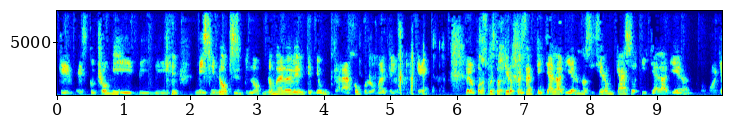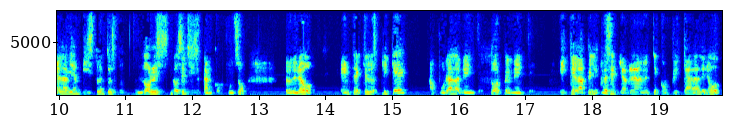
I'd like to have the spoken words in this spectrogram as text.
que escuchó mi, mi, mi, sinopsis, pues no, no me debe haber entendido un carajo por lo mal que lo expliqué, pero por supuesto quiero pensar que ya la vieron, nos hicieron caso y ya la vieron, o ya la habían visto, entonces no les, no se hizo tan confuso, pero de nuevo, entre que lo expliqué apuradamente, torpemente, y que la película es enviablemente complicada, de nuevo,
